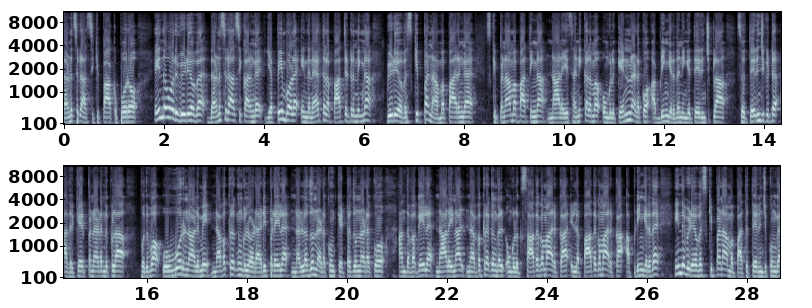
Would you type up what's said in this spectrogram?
தனுசு ராசிக்கு பார்க்க போகிறோம் இந்த ஒரு வீடியோவை தனுசு ராசிக்காரங்க எப்பயும் போல் இந்த நேரத்தில் பார்த்துட்டு இருந்தீங்கன்னா வீடியோவை ஸ்கிப் பண்ணாமல் பாருங்கள் ஸ்கிப் பண்ணாமல் பார்த்தீங்கன்னா நாளைய சனிக்கிழமை உங்களுக்கு என்ன நடக்கும் அப்படிங்கிறத நீங்கள் தெரிஞ்சுக்கலாம். ஸோ தெரிஞ்சுக்கிட்டு அதற்கேற்ப நடந்துக்கலாம். பொதுவாக ஒவ்வொரு நாளுமே நவக்கிரகங்களோட அடிப்படையில் நல்லதும் நடக்கும் கெட்டதும் நடக்கும். அந்த வகையில் நாளை நாள் நவக்கிரகங்கள் உங்களுக்கு சாதகமாக இருக்கா இல்லை பாதகமாக இருக்கா அப்படிங்கிறத இந்த வீடியோவை ஸ்கிப் பண்ணாமல் பார்த்து தெரிஞ்சுக்கோங்க.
